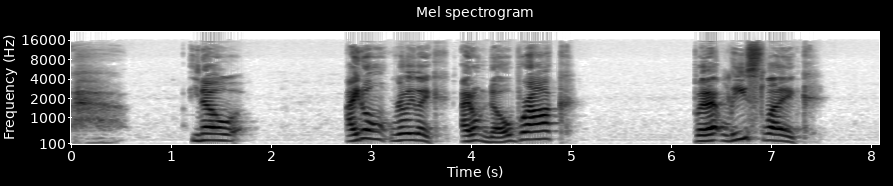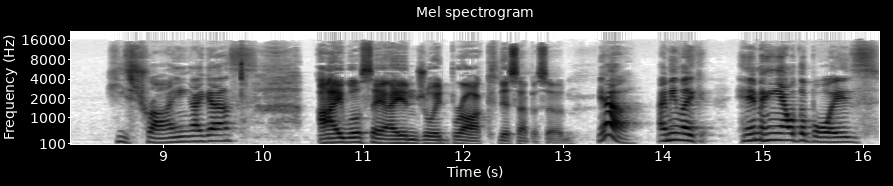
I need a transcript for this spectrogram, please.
you know I don't really like I don't know Brock but at least like he's trying I guess. I will say i enjoyed brock this episode. Yeah. I mean like him hanging out with the boys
